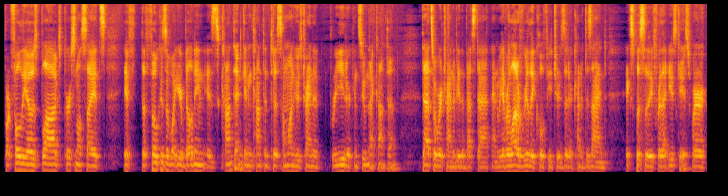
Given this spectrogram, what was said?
portfolios, blogs, personal sites. If the focus of what you're building is content, getting content to someone who's trying to read or consume that content, that's what we're trying to be the best at. And we have a lot of really cool features that are kind of designed explicitly for that use case where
